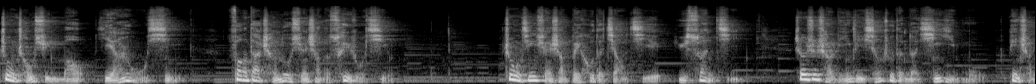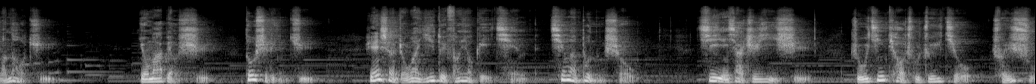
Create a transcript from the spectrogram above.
众筹寻猫，言而无信，放大承诺悬赏的脆弱性。重金悬赏背后的皎洁与算计，让这场邻里相助的暖心一幕变成了闹剧。牛妈表示，都是邻居，原想着万一对方要给钱，千万不能收。其言下之意是，如今跳出追究，纯属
